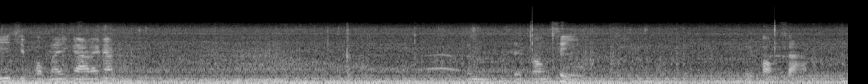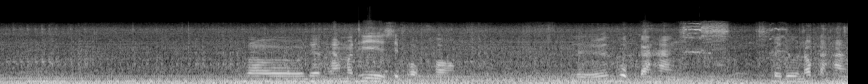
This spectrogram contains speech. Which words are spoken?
นี้ 16 นาฬิกาแล้วครับเสร็จคองสี่หรือคองสามเราเดินทางมาที่ 16 คลอง หรือหุบกระหัง ไปดูนกกระหัง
